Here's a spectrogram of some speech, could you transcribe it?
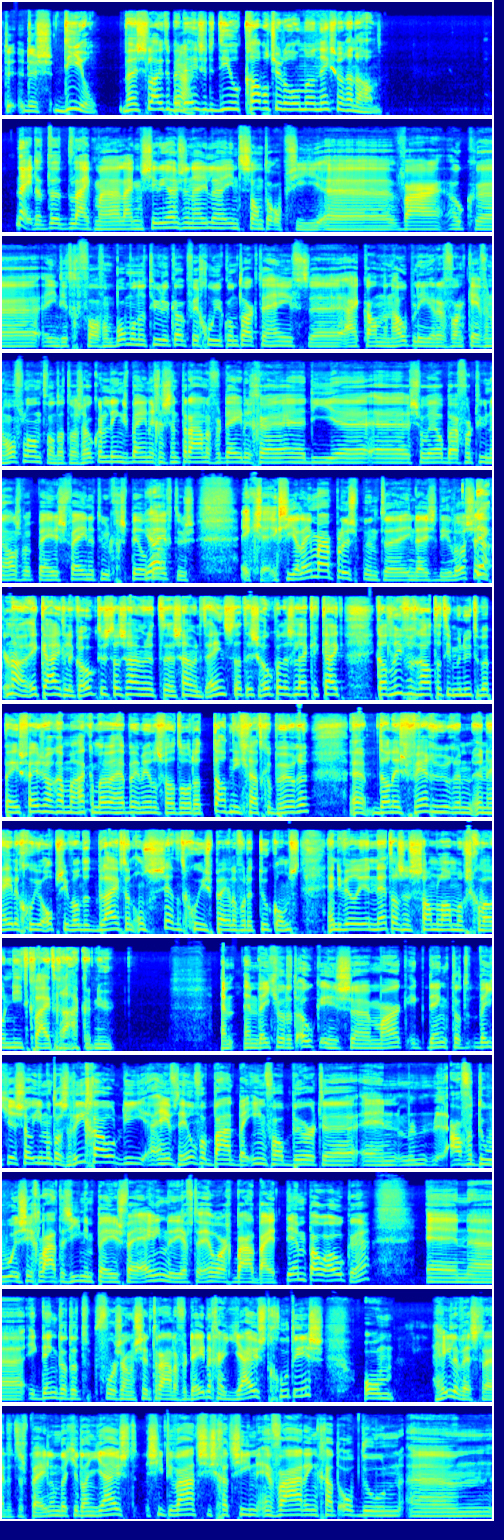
de, dus deal. Wij sluiten bij Ja. deze de deal. Krabbeltje eronder, niks meer aan de hand. Nee, dat, dat lijkt, me, lijkt me serieus een hele interessante optie. Eh, waar ook eh, in dit geval Van Bommel natuurlijk ook weer goede contacten heeft. Eh, hij kan een hoop leren van Kevin Hofland. Want dat was ook een linksbenige centrale verdediger. die zowel bij Fortuna als bij PSV natuurlijk gespeeld Ja. heeft. Dus ik, ik zie alleen maar pluspunten in deze deal. Hoor. Zeker. Ja, nou, ik eigenlijk ook. Dus daar zijn we, het, zijn we het eens. Dat is ook wel eens lekker. Kijk, ik had liever gehad dat hij minuten bij PSV zou gaan maken. Maar we hebben inmiddels wel door dat dat niet gaat gebeuren. Dan is verhuur een, een hele goede optie. Want het blijft een ontzettend goede speler voor de toekomst. En die wil je net als een Sam Lammers gewoon niet kwijtraken nu. En, en weet je wat het ook is, eh, Mark? Ik denk dat, weet je, zo iemand als Rigo, die heeft heel veel baat bij invalbeurten. En af en toe zich laten zien in PSV 1. Die heeft heel erg baat bij het tempo ook, hè. En eh, ik denk dat het voor zo'n centrale verdediger juist goed is om hele wedstrijden te spelen. Omdat je dan juist situaties gaat zien, ervaring gaat opdoen. ehm,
